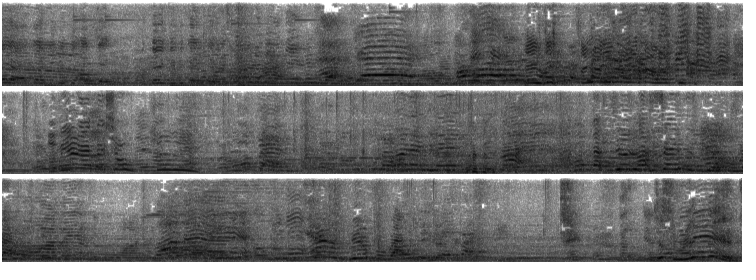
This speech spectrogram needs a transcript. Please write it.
Ate, ate, give it to NJ. Ate, give it to NJ. Nandiyan. Ala, yung mga tawag. Over here, ate, show. Show me. Let's do let's save this beautiful wrapper. Save this beautiful wrapper. Just rip it!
